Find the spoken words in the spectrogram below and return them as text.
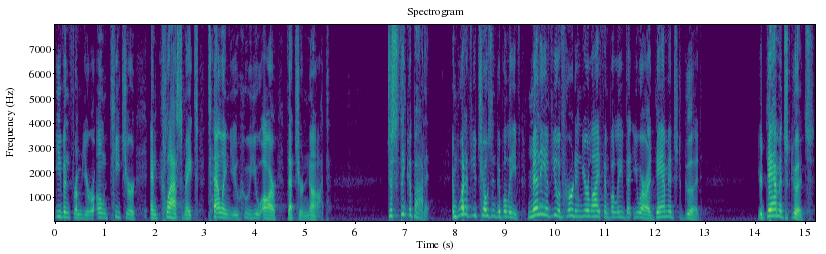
even from your own teacher and classmates, telling you who you are that you're not. Just think about it. And what have you chosen to believe? Many of you have heard in your life and believe that you are a damaged good. You're damaged goods.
